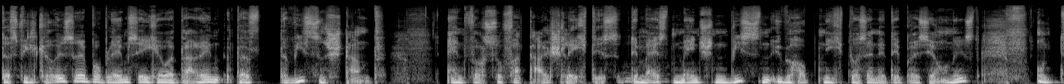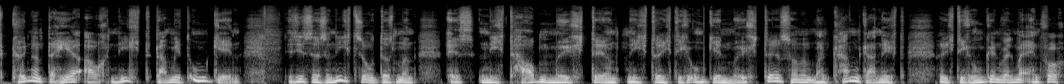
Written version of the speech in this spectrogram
Das viel größere Problem sehe ich aber darin, dass der Wissensstand einfach so fatal schlecht ist. Die meisten Menschen wissen überhaupt nicht, was eine Depression ist und können daher auch nicht damit umgehen. Es ist also nicht so, dass man es nicht haben möchte und nicht richtig umgehen möchte, sondern man kann gar nicht richtig umgehen, weil man einfach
